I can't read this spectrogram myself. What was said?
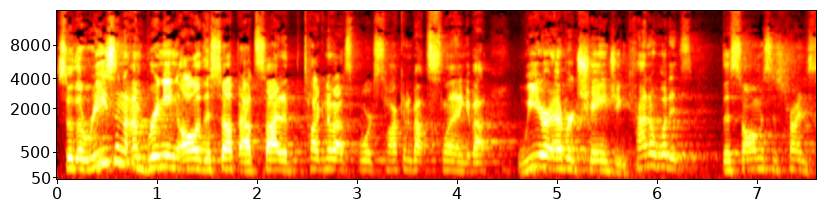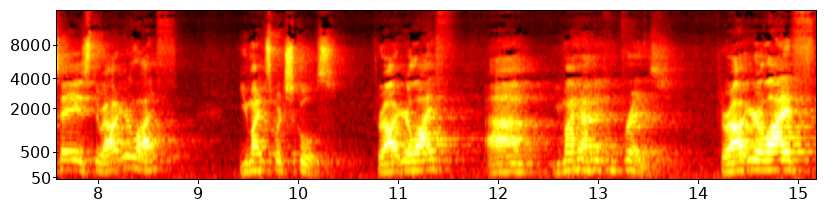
So the reason I'm bringing all of this up outside of talking about sports, talking about slang, about we are ever changing, kind of what it's, the psalmist is trying to say is throughout your life, you might switch schools. Throughout your life, um, you might have different friends. Throughout your life,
